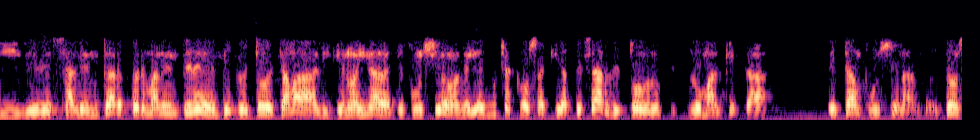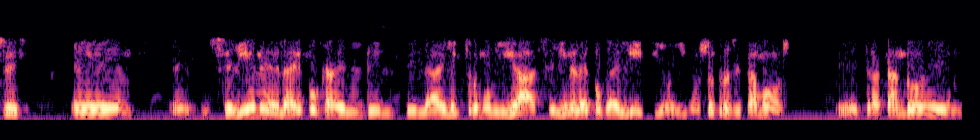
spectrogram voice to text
y de desalentar permanentemente que todo está mal y que no hay nada que funcione y hay muchas cosas que a pesar de todo lo, que- lo mal que está están funcionando. Entonces eh, eh, se viene la época del- del- de la electromovilidad, se viene la época del litio y nosotros estamos eh, tratando de,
